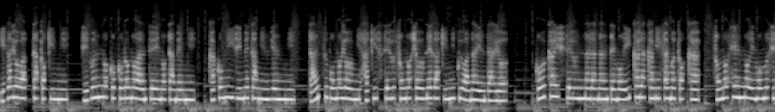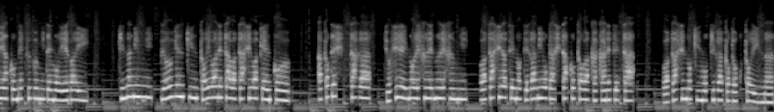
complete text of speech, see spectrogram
いざ弱った時に、自分の心の安定のために、過去にいじめた人間に、タンツボのように吐き捨てるその少年が気に食わないんだよ。後悔してるんなら何でもいいから神様とか、その辺の芋虫や米粒にでも言えばいい。ちなみに、病原菌と言われた私は健康。後で知ったが、女子 A の SNS に、私宛ての手紙を出したことは書かれてた。私の気持ちが届くといいな。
